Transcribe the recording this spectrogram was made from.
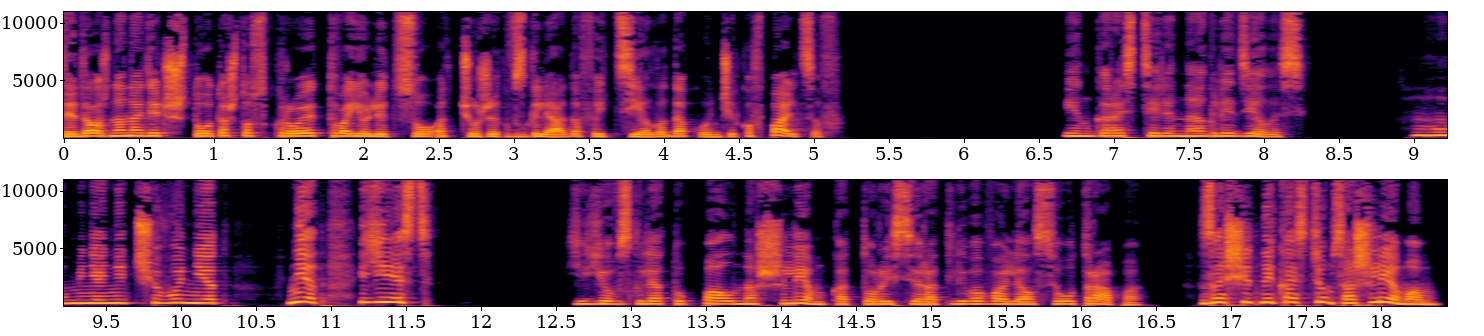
ты должна надеть что-то, что скроет твое лицо от чужих взглядов и тело до кончиков пальцев. Инга растерянно огляделась. «У меня ничего нет. Нет, есть!» Ее взгляд упал на шлем, который сиротливо валялся у трапа. «Защитный костюм со шлемом!»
